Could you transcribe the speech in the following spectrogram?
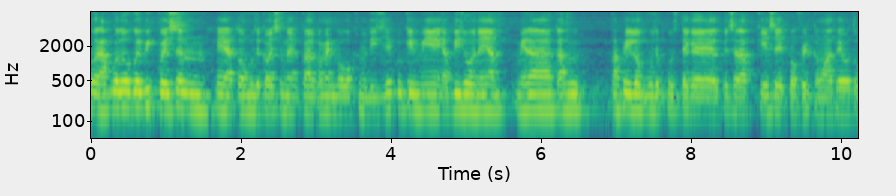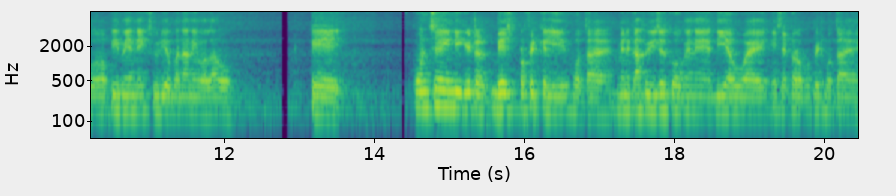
और आपको जो कोई भी क्वेश्चन है, आप तो मुझे क्वेश्चन में कमेंट बॉक्स में दीजिए, क्योंकि मैं अभी जो नया, मेरा काफ़ी काफ़ी लोग मुझे पूछते गए एल सर, आप कैसे प्रॉफिट कमाते हो? तो अभी मैं नेक्स्ट वीडियो बनाने वाला हूँ, कि कौन से इंडिकेटर बेस्ट प्रॉफिट के लिए होता है? मैंने काफ़ी यूज़र को मैंने दिया हुआ है, ऐसे करो प्रॉफिट होता है।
